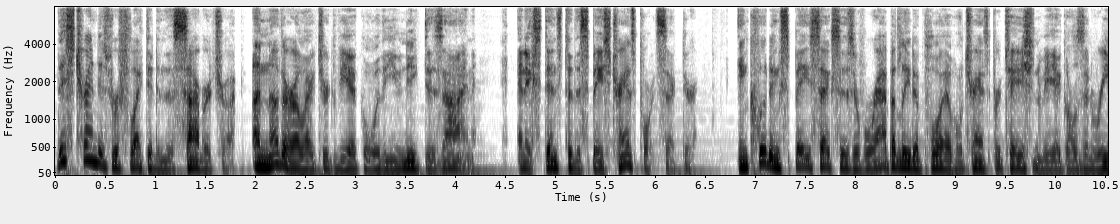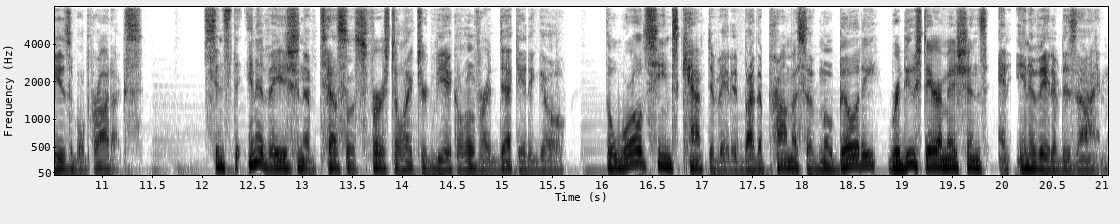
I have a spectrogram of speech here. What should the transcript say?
This trend is reflected in the Cybertruck, another electric vehicle with a unique design, and extends to the space transport sector, including SpaceX's rapidly deployable transportation vehicles and reusable products. Since the innovation of Tesla's first electric vehicle over a decade ago, the world seems captivated by the promise of mobility, reduced air emissions, and innovative design.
